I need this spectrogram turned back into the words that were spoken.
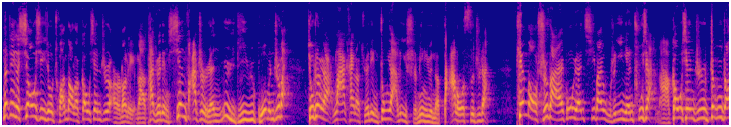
那这个消息就传到了高仙芝耳朵里，那他决定先发制人，御敌于国门之外。就这样拉开了决定中亚历史命运的达罗斯之战。天宝十载，公元七百五十一年初夏，啊，高仙芝征召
